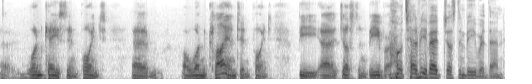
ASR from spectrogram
Uh, one case in point, um, or one client in point, be uh, Justin Bieber. Oh, tell me about Justin Bieber then.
